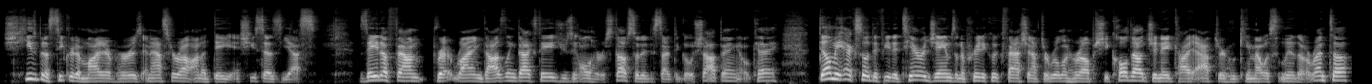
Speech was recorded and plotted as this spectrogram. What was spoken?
he's been a secret admirer of hers and asks her out on a date, and she says yes. Zeta found Brett Ryan Gosling backstage using all stuff, so they decide to go shopping. Okay. Delmi Exo defeated Tiara James in a pretty quick fashion after rolling her up. She called out Janai Kai after, who came out with Salina Arenta.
